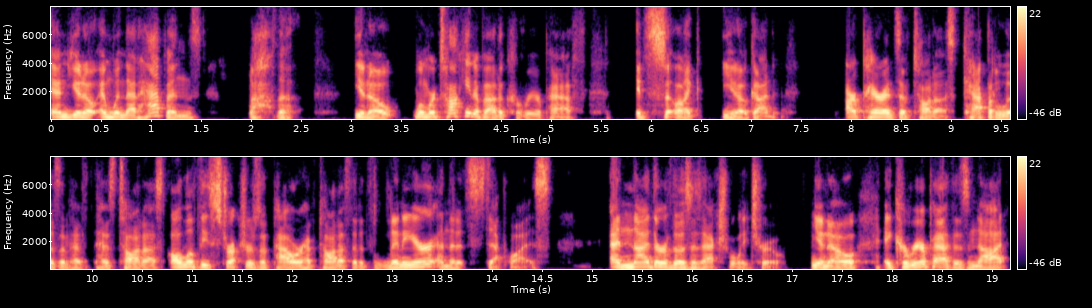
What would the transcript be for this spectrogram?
and you know, and when that happens, ah, the you know, when we're talking about a career path, it's so, like, you know, God, our parents have taught us, capitalism have, has taught us, all of these structures of power have taught us that it's linear and that it's stepwise. And neither of those is actually true. You know, a career path is not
